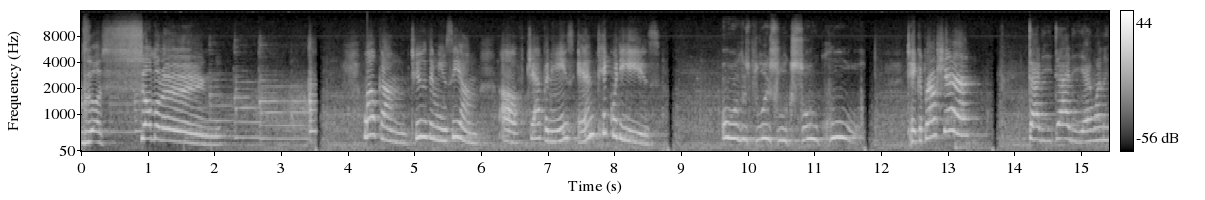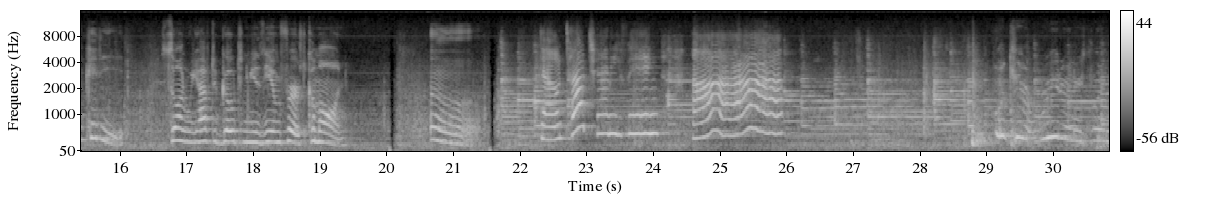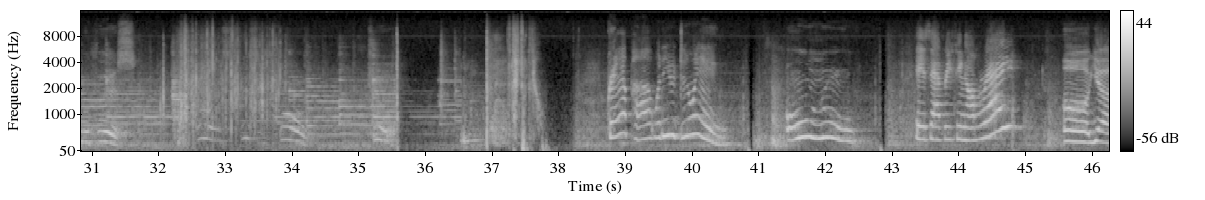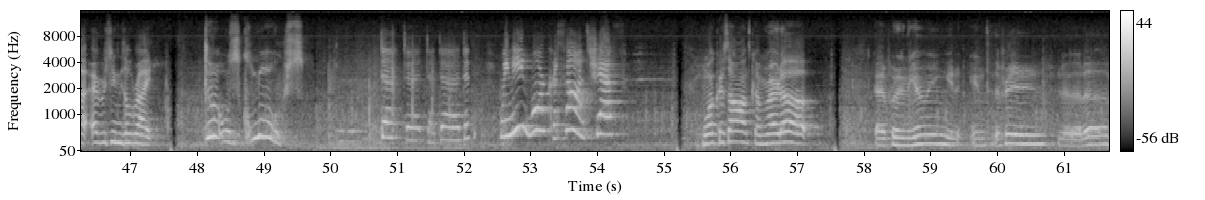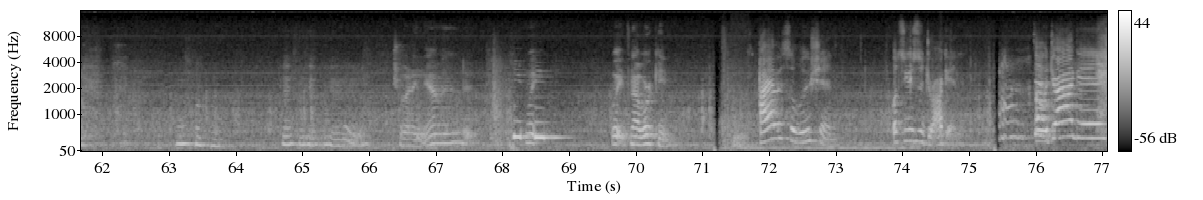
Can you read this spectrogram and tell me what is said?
The summoning! Welcome to the Museum of Japanese Antiquities. Oh, this place looks so cool. Take a brochure. Daddy, Daddy, I want a kitty. Son, we have to go to the museum first. Come on. Mm. What are you doing? Oh no. Is everything all right? Uh, yeah, everything's all right. that was close. Da, da, da. We need more croissants, Chef. More croissants, come right up. Gotta put it in the oven, get it into the fridge. Da, da, da. Put it in the oven. Wait, wait, it's not working. I have a solution. Let's use the dragon. Oh, dragon!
